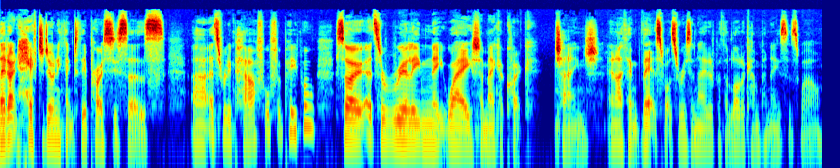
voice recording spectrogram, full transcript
They don't have to do anything to their processes. Uh, it's really powerful for people. So it's a really neat way to make a quick change. And I think that's what's resonated with a lot of companies as well.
